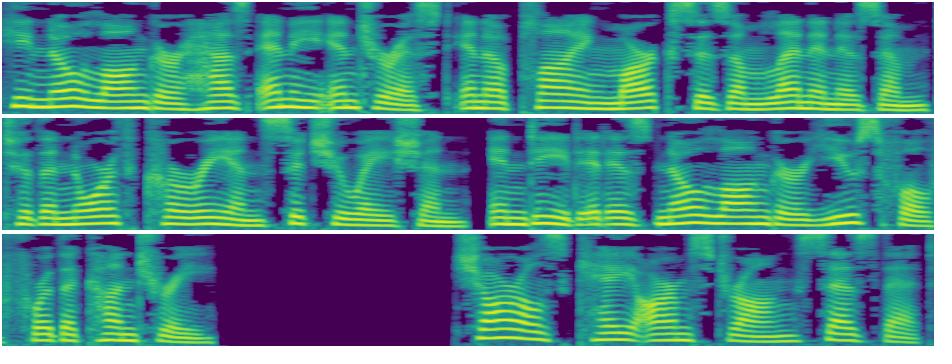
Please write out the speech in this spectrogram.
He no longer has any interest in applying Marxism-Leninism to the North Korean situation, indeed it is no longer useful for the country. Charles K. Armstrong says that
